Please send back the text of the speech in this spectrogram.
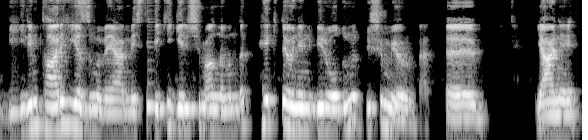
bilim tarih yazımı veya mesleki gelişim anlamında pek de önemli biri olduğunu düşünmüyorum ben. E, yani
